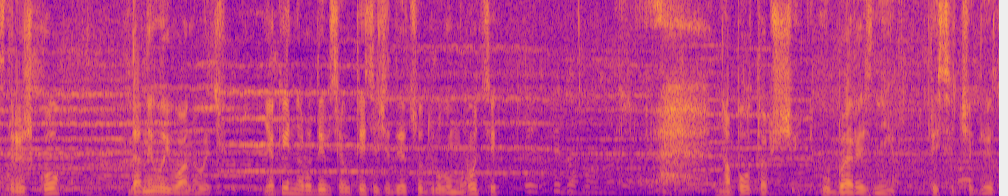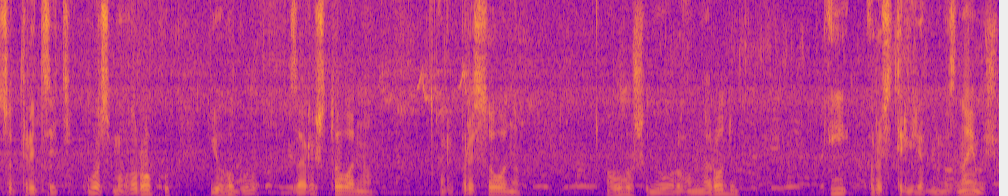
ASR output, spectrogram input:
Стрижко Данило Іванович, який народився у 1902 році на Полтавщині. У березні 1938 року його було заарештовано, репресовано, оголошено ворогом народу і розстріляно. Ми знаємо, що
